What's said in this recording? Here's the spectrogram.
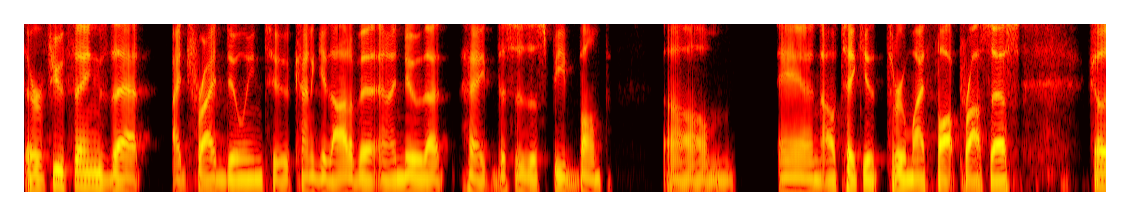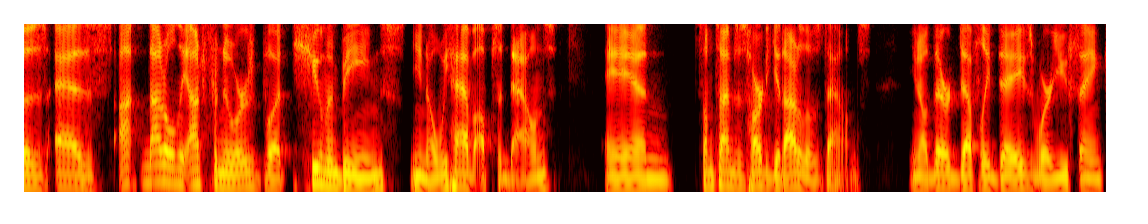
there are a few things that I tried doing to kind of get out of it, and I knew that hey, this is a speed bump, um, and I'll take you through my thought process because as uh, not only entrepreneurs but human beings, you know, we have ups and downs, and sometimes it's hard to get out of those downs. You know, there are definitely days where you think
